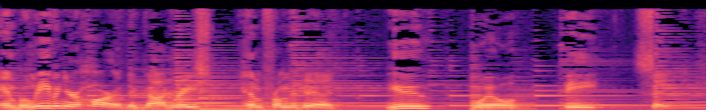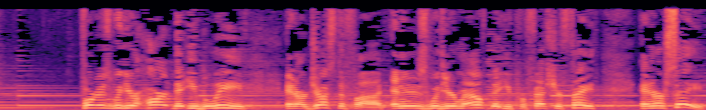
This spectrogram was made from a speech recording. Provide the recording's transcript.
and believe in your heart that God raised him from the dead, you will be saved. For it is with your heart that you believe and are justified, and it is with your mouth that you profess your faith and are saved.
